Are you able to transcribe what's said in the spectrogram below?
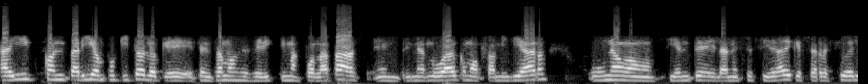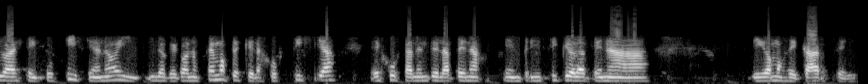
ahí contaría un poquito lo que pensamos desde Víctimas por la Paz. En primer lugar, como familiar, uno siente la necesidad de que se resuelva esta injusticia, ¿no? Y, lo que conocemos es que la justicia es justamente la pena, en principio la pena, digamos, de cárcel.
